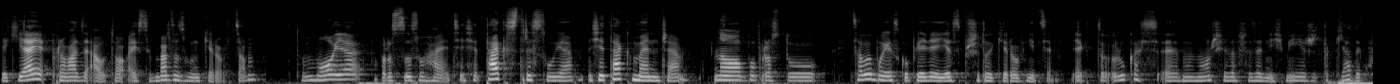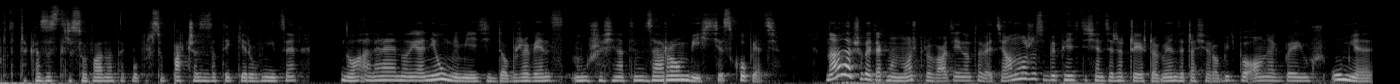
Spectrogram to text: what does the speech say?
jak ja prowadzę auto, a jestem bardzo złym kierowcą, to moje po prostu, słuchajcie, się tak stresuję, się tak męczę, no po prostu całe moje skupienie jest przy tej kierownicy. Jak to Lukas, e, mój mąż się zawsze ze mnie śmieje, że tak jadę, kurde, taka zestresowana, tak po prostu patrzę za tej kierownicy. No ale no ja nie umiem jeździć dobrze, więc muszę się na tym zarąbiście skupiać. No ale na przykład jak mój mąż prowadzi, no to wiecie, on może sobie 5000 rzeczy jeszcze w międzyczasie robić, bo on jakby już umie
